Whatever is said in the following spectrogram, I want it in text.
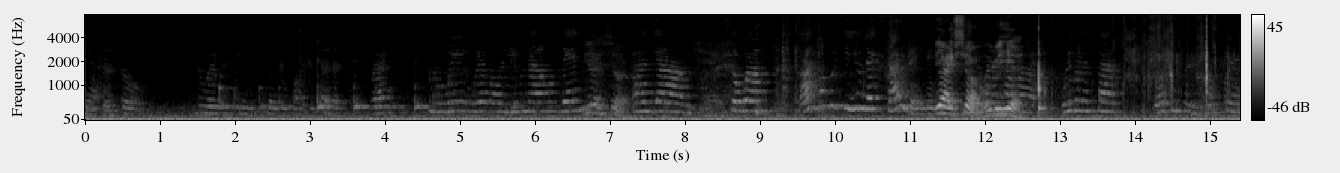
Yeah, Okay. so do everything to make it possible, right? So we, we are gonna leave now then? Yeah, sure. And, um, so, um, I hope we see you next Saturday then. Yeah, sure, We're we'll be gonna here. have a- We're gonna start working for you, okay?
